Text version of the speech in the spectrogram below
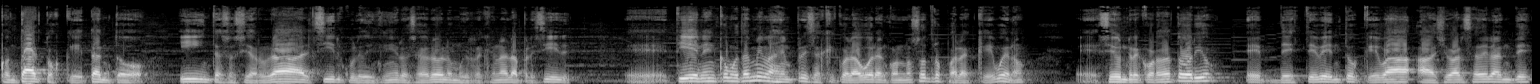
contactos que tanto INTA, Sociedad Rural, Círculo de Ingenieros Agrónomos y Regional APRESID eh, tienen, como también las empresas que colaboran con nosotros para que, bueno, eh, sea un recordatorio de este evento que va a llevarse adelante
